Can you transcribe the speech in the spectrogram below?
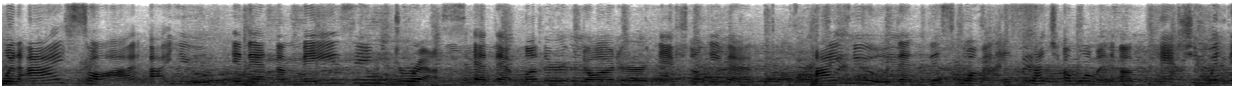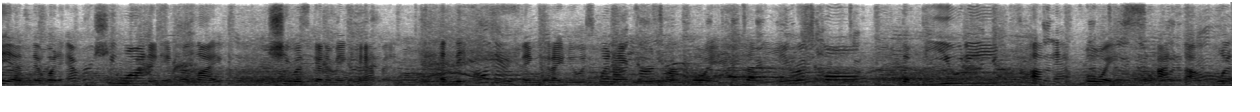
When I saw uh, you in that amazing dress at that mother-daughter national event, I knew that this woman is such a woman of passion within that whatever she wanted in her life, she was going to make happen. And the other thing that I knew is when I heard her voice, the lyrical, the beauty of that voice. I thought what,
